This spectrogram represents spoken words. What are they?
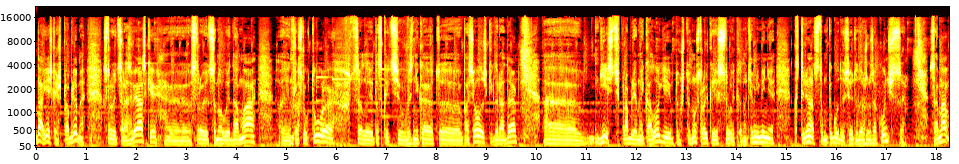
Да, есть, конечно, проблемы. Строятся развязки, э, строятся новые дома, э, инфраструктура, целые, так сказать, возникают поселочки, города. Есть проблемы экологии, потому что, ну, стройка есть стройка. Но, тем не менее, к 2013 году все это должно закончиться. Сама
